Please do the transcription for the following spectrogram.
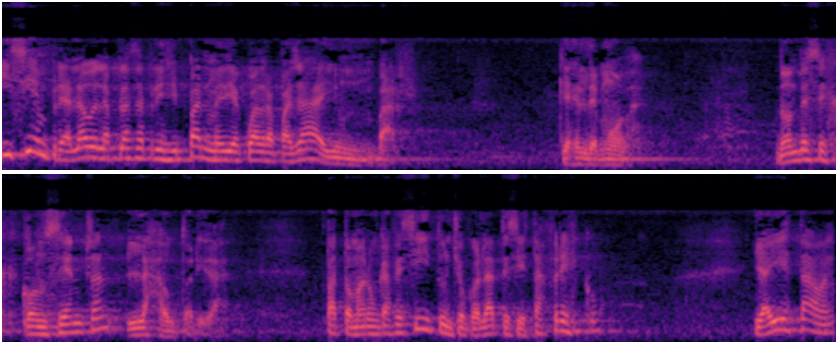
Y siempre al lado de la plaza principal, media cuadra para allá, hay un bar, que es el de moda, donde se concentran las autoridades. Para tomar un cafecito, un chocolate si está fresco. Y ahí estaban.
